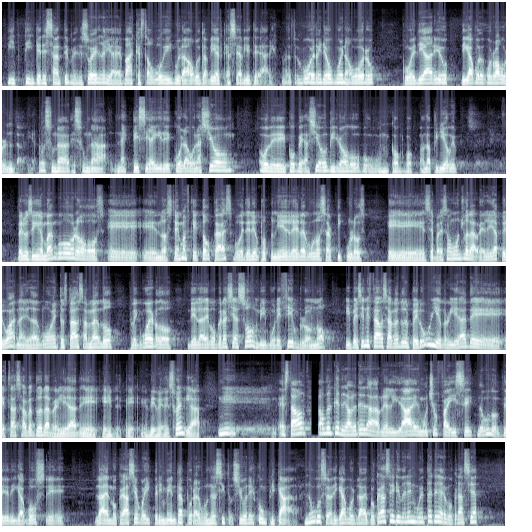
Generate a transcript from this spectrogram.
i- interesante en Venezuela y además que está muy vinculado también al quehacer literario. Entonces, bueno, yo colaboro con el diario, digamos, de forma voluntaria. ¿no? Es, una, es una, una especie ahí de colaboración o de cooperación que yo hago con, con, con la opinión Pero sin embargo, los, eh, eh, los temas que tocas, porque he tenido oportunidad de leer algunos artículos, eh, se parecen mucho a la realidad peruana. En algún momento estabas hablando, recuerdo, de la democracia zombie, por ejemplo, ¿no? Y pensé que estabas hablando del Perú y en realidad de, estabas hablando de la realidad de, eh, de- de Venezuela. Eh, Estaba hablando de la realidad de muchos países, ¿no? Donde, digamos, eh, la democracia pues, experimenta por algunas situaciones complicadas, ¿no? O sea, digamos, la democracia que tener en cuenta que la democracia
